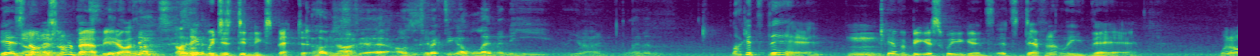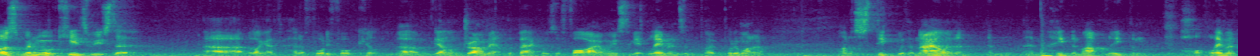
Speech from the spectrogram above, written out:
Yeah, it's You know not what I it's not a bad It's- beer. it's I think nice. I think we just didn't expect it. I was just, No. yeah, I was expecting a lemony, you know, lemon. Like it's there. Mm. If you have a bigger swig, it's it's definitely there. When I was when we were kids, we used to uh, like I had a 44 kil, um, gallon drum out the back. It was a fire, and we used to get lemons and put, put them on a on a stick with a nail in it, and, and heat them up and eat them hot lemon.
